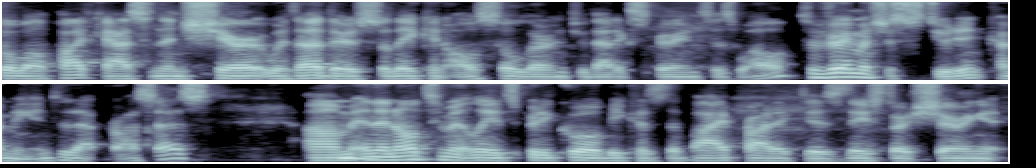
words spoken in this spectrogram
well podcast and then share it with others so they can also learn through that experience as well. So very much a student coming into that process um, and mm-hmm. then ultimately, it's pretty cool because the byproduct is they start sharing it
